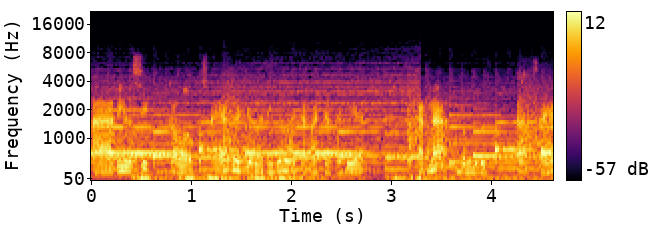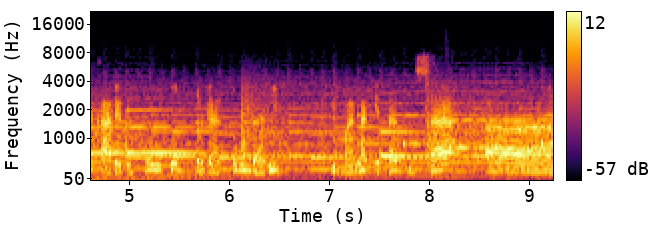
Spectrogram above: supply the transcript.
karir sih kalau saya ngejalaninnya lancar-lancar aja ya karena menurut uh, saya karir itu itu tergantung dari gimana kita bisa uh,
